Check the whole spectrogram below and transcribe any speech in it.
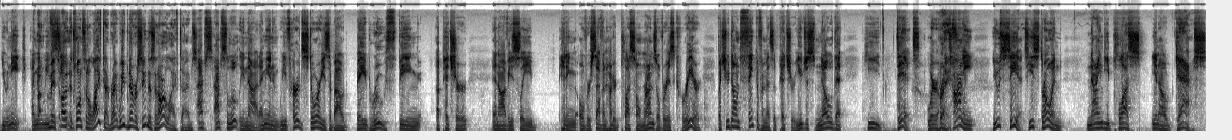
unique. I mean, uh, I mean, it's, uh, seen- it's once in a lifetime, right? We've never seen this in our lifetimes. Abs- absolutely not. I mean, we've heard stories about Babe Ruth being a pitcher and obviously hitting over 700 plus home runs over his career, but you don't think of him as a pitcher. You just know that he did. Where Right. Ohtani, you see it. He's throwing 90 plus, you know, gas,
